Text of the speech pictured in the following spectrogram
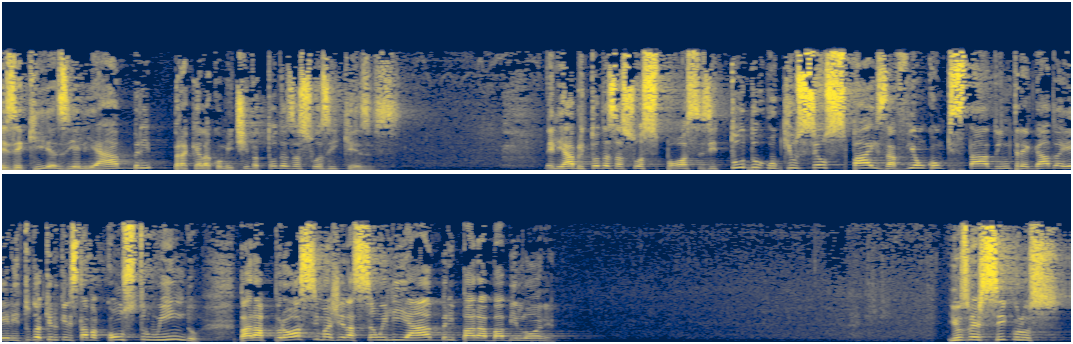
Ezequias e ele abre para aquela comitiva todas as suas riquezas. Ele abre todas as suas posses e tudo o que os seus pais haviam conquistado e entregado a ele, tudo aquilo que ele estava construindo para a próxima geração, ele abre para a Babilônia. E os versículos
